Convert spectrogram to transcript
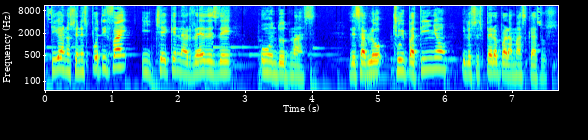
síganos en Spotify y chequen las redes de Un Dud Más. Les habló Chuy Patiño y los espero para más casos.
